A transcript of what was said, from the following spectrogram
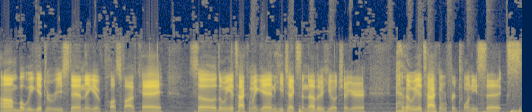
Um, but we get to restand and give plus 5k. So then we attack him again. He checks another heal trigger, and then we attack him for 26,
